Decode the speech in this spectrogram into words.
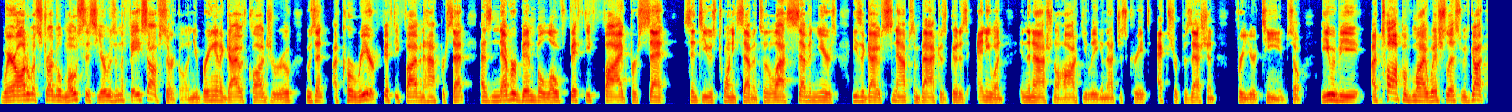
where Ottawa struggled most this year was in the face-off circle. And you bring in a guy with Claude Giroux, who's at a career 55.5%, has never been below 55% since he was 27. So the last seven years, he's a guy who snaps him back as good as anyone in the National Hockey League, and that just creates extra possession for your team. So he would be a top of my wish list. We've got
